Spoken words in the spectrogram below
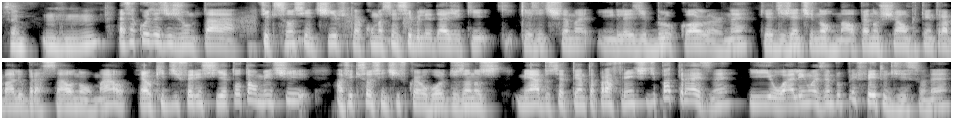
sabe? Uhum. Essa coisa de juntar ficção científica com uma sensibilidade que, que, que, a gente chama em inglês de blue collar, né? Que é de gente normal, pé no chão, que tem trabalho braçal normal, é o que diferencia totalmente a ficção científica é o horror dos anos meados 70 para frente de para trás, né? E o Alien é um exemplo perfeito disso, né?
